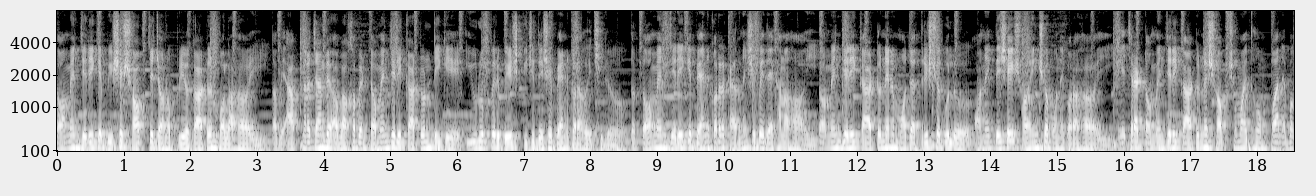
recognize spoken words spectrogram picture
Tom and জেরিকে বিশ্বের সবচেয়ে জনপ্রিয় কার্টুন বলা হয়। তবে আপনারা জানলে অবাক হবেন টম এন্ড জেরি কার্টুনটিকে ইউরোপের বেশ কিছু দেশে ব্যান করা হয়েছিল। তো টম এন্ড জেরিকে ব্যান করার কারণ হিসেবে দেখানো হয়। টম এন্ড জেরি কার্টুনের মজার দৃশ্যগুলো অনেক দেশেই সহিংস মনে করা হয়। এছাড়া টম এন্ড জেরি কার্টুনে সব সময় ধূমপান এবং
